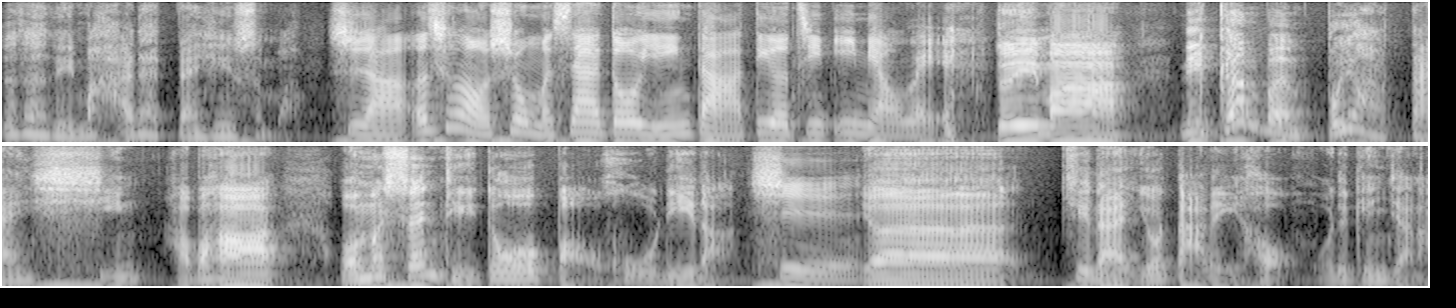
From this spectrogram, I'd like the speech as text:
真的，你们还在担心什么？是啊，而且老师，我们现在都已经打第二剂疫苗嘞，对吗？你根本不要担心，好不好？我们身体都有保护力了。是，呃，既然有打了以后，我就跟你讲了，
